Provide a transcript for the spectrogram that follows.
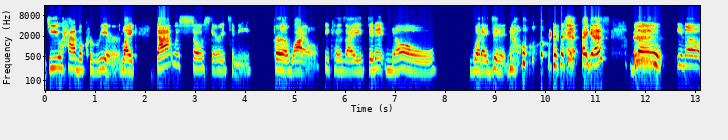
do you have a career? Like that was so scary to me for a while because i didn't know what I didn't know, I guess. But you know,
